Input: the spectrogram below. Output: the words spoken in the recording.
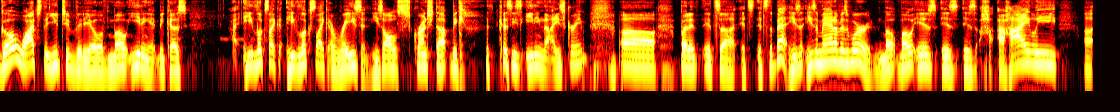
go watch the YouTube video of Mo eating it because he looks like he looks like a raisin. He's all scrunched up because because he's eating the ice cream. Uh, but it, it's uh, it's it's the bet. He's a, he's a man of his word. Mo, Mo is is is a highly uh,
